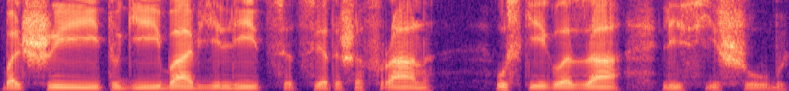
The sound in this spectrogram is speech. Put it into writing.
Большие тугие бабьи лица цвета шафрана, узкие глаза, лисьи шубы.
